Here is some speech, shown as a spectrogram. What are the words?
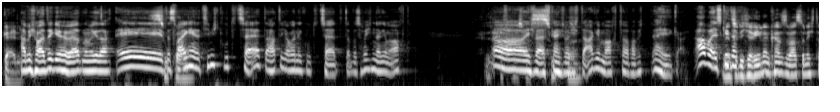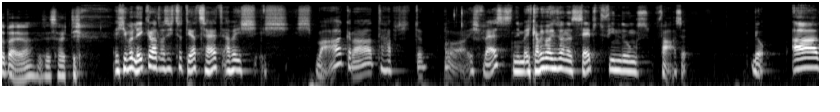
geil. Habe ich heute gehört und habe mir gedacht, ey, Super. das war eigentlich eine ziemlich gute Zeit. Da hatte ich auch eine gute Zeit. Was habe ich denn da gemacht? Ah, ich weiß super. gar nicht, was ich da gemacht habe. Hab ich, äh, egal. Aber es geht. Wenn du dich erinnern kannst, warst du nicht dabei, ja? Das ist halt die. Ich überlege gerade, was ich zu der Zeit, aber ich, ich, ich war gerade, habe ich, da, boah, ich weiß es nicht mehr. Ich glaube, ich war in so einer Selbstfindungsphase. Ja. Äh,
